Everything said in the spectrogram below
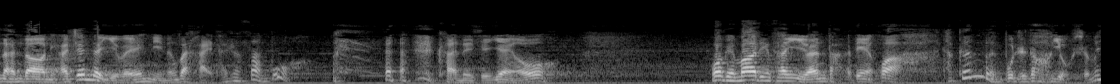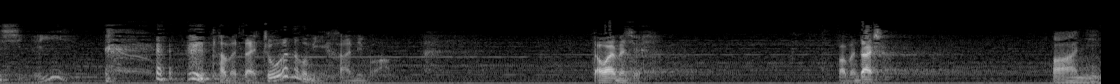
难道你还真的以为你能在海滩上散步，看那些燕鸥？我给马丁参议员打个电话，他根本不知道有什么协议，他们在捉弄你，哈尼拔。到外面去，把门带上。把你。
